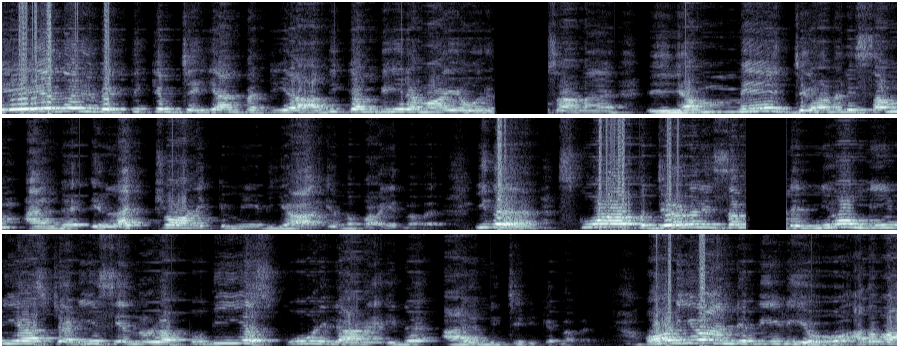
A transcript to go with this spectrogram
ഏതൊരു വ്യക്തിക്കും ചെയ്യാൻ പറ്റിയ അതിഗംഭീരമായ ഒരു ആണ് M A journalism and electronic media എന്ന് പറയുന്നത്. ഇത് school of journalism new media studies എന്നുള്ള പുതിയ സ്കൂളിലാണ് ഇത് ആരംഭിച്ചിരിക്കുന്നത്. ഓഡിയോ ആൻഡ് വീഡിയോ അഥവാ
